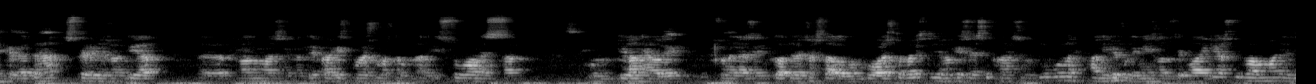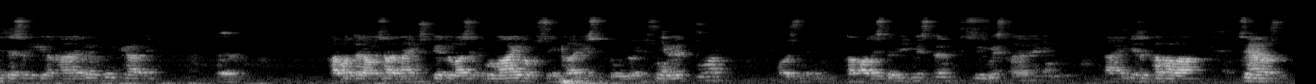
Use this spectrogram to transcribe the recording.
Ehkä tähän sterilisointiin ja vammaisille. Kaikissa Pohjoismaissa, mutta ainakin Suomessa, kun tilanne oli suunnilleen 1900-luvun puolesta välistä johonkin 70-80-luvulle, ainakin jos oli niin sanotusti vaikeasti vammainen, miten se ikinä määriteltiinkään, niin tavoitteena oli saada näihin tietynlaisiin niin laitoksiin tai instituutioihin suljettua olisi niin tavallisten ihmisten silmistä. Ja, niin, näin. ja se tavallaan, sehän olisi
